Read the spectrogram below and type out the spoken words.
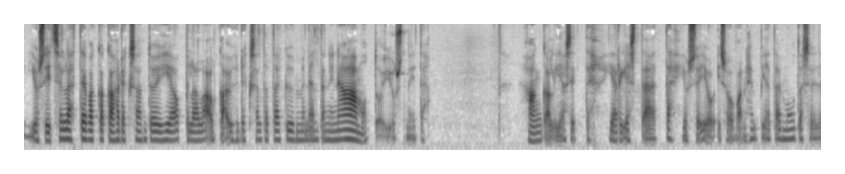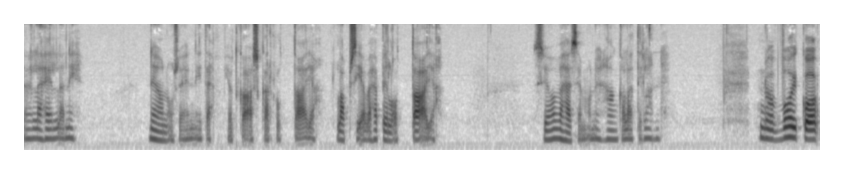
jos itse lähtee vaikka kahdeksan töihin ja oppilaalla alkaa yhdeksältä tai kymmeneltä, niin ne aamut on just niitä hankalia sitten järjestää, että jos ei ole isovanhempia tai muuta siellä lähellä, niin ne on usein niitä, jotka askarruttaa ja lapsia vähän pelottaa ja se on vähän semmoinen hankala tilanne. No voiko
